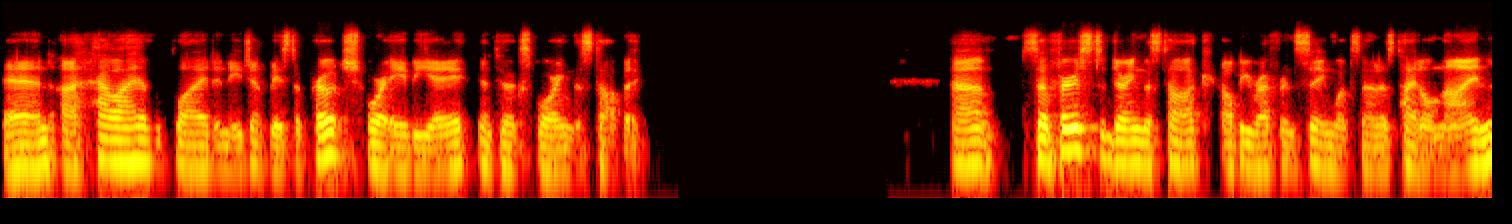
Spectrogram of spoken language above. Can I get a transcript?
and uh, how I have applied an agent-based approach or ABA into exploring this topic. Um, so first, during this talk, I'll be referencing what's known as Title IX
